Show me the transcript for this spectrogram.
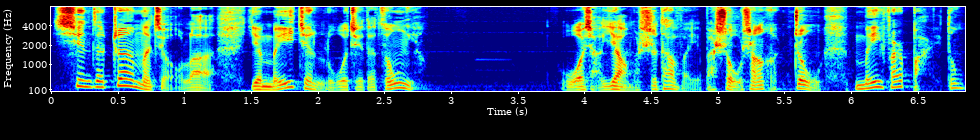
现在这么久了也没见罗杰的踪影，我想要么是他尾巴受伤很重没法摆动，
